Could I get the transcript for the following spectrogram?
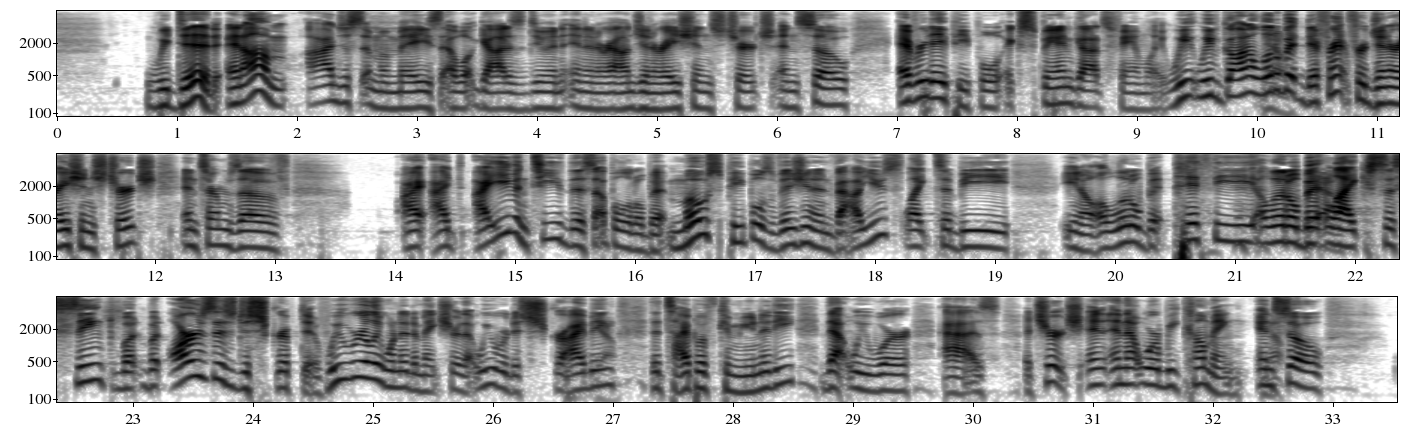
We did, and I'm I just am amazed at what God is doing in and around Generations Church, and so everyday people expand God's family. We we've gone a little Yeah. bit different for Generations Church in terms of. I, I I even teed this up a little bit. Most people's vision and values like to be, you know, a little bit pithy, a little bit Yeah. like succinct, but but ours is descriptive. We really wanted to make sure that we were describing Yeah. the type of community that we were as a church and, and that we're becoming. And Yeah. so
